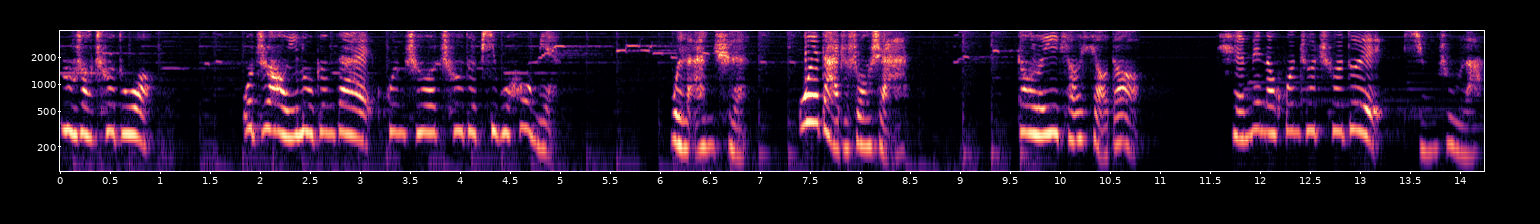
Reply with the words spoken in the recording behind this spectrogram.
路上车多，我只好一路跟在婚车车队屁股后面。为了安全，我也打着双闪。到了一条小道，前面的婚车车队停住了，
